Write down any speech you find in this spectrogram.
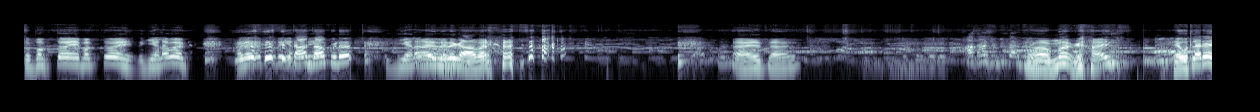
तो बघतोय बघतोय. गेला बघ. गेला पुढं. घाबर आहे. हा मग आहे. हे उतला रे.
